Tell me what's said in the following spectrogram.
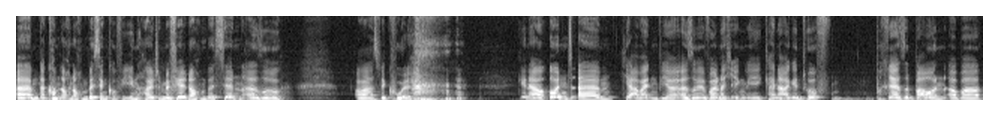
ähm, da kommt auch noch ein bisschen Koffein heute. Mir fehlt noch ein bisschen. Also, aber es wird cool. genau. Und ähm, hier arbeiten wir. Also, wir wollen euch irgendwie keine Agenturpresse bauen, aber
